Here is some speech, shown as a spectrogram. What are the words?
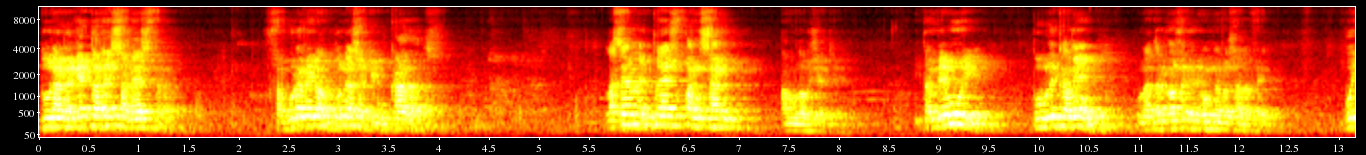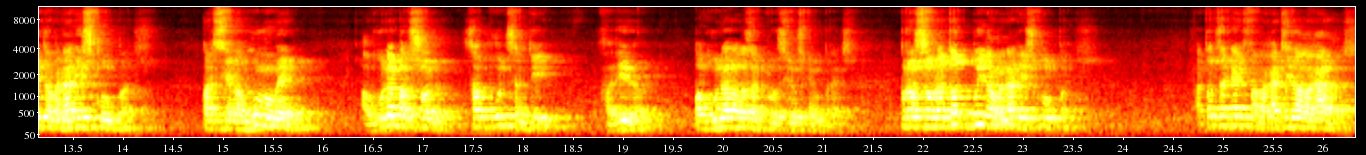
durant aquest darrer semestre, segurament algunes equivocades, les hem pres pensant en l'OGT. I també vull, públicament, una altra cosa que diuen que no s'ha de fer, vull demanar disculpes per si en algun moment alguna persona s'ha pogut sentir ferida per alguna de les actuacions que hem pres. Però sobretot vull demanar disculpes a tots aquells delegats i delegades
